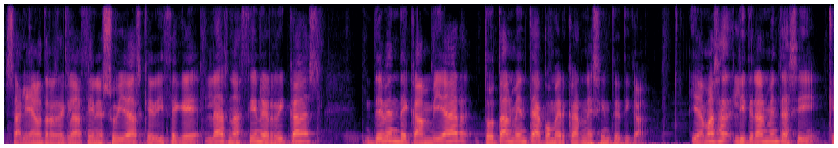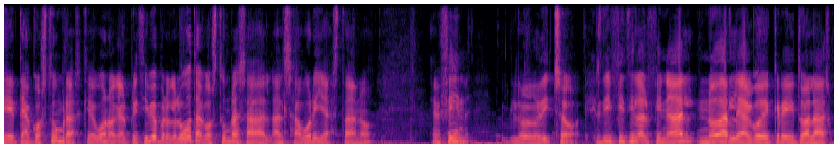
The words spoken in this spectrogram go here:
salían otras declaraciones suyas que dice que las naciones ricas deben de cambiar totalmente a comer carne sintética. Y además, literalmente así, que te acostumbras, que bueno, que al principio, pero que luego te acostumbras al, al sabor y ya está, ¿no? En fin, lo dicho, es difícil al final no darle algo de crédito a las,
